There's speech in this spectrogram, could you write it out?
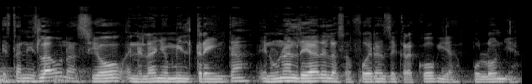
Estanislao nació en el año 1030 en una aldea de las afueras de Cracovia, Polonia,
